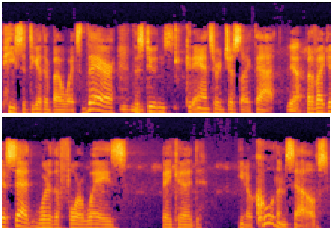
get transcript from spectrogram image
piece it together by what's there, mm-hmm. the students could answer it just like that. Yeah. But if I just said, what are the four ways they could, you know, cool themselves?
